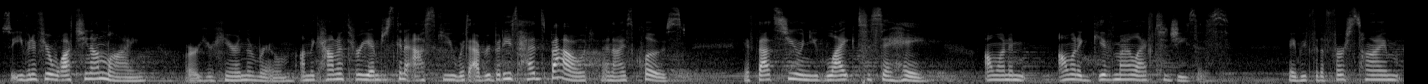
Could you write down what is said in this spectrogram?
So even if you're watching online or you're here in the room, on the count of three, I'm just going to ask you, with everybody's heads bowed and eyes closed, if that's you and you'd like to say, hey, I want to, I want to give my life to Jesus, maybe for the first time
